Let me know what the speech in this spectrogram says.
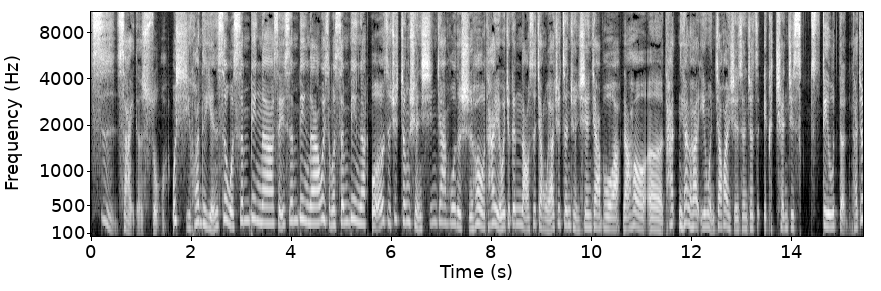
自在的说。我喜欢的颜色，我生病了，谁生病了？为什么生病啊？我儿子去甄选新加坡的时候，他也会去跟老师讲，我要去甄选新加坡啊。然后呃，他你看到他的英文交换学生就是 exchanges student，他就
